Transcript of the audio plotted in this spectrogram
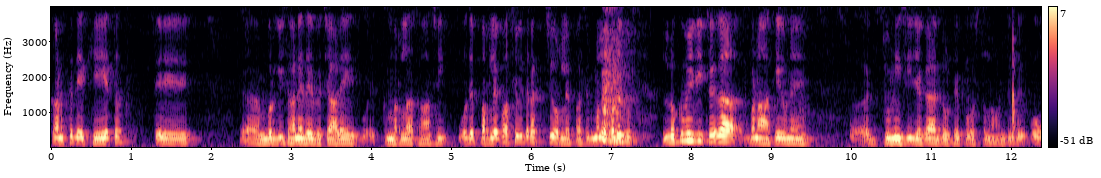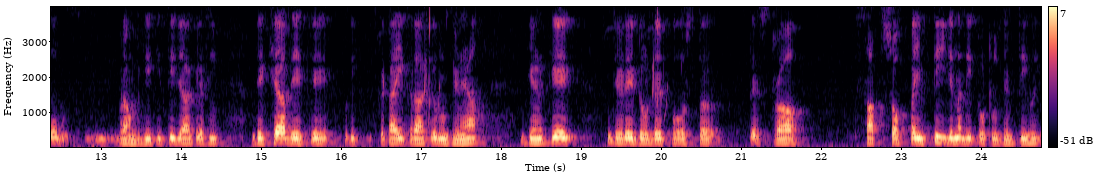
ਕਣਕ ਦੇ ਖੇਤ ਤੇ ਮੁਰਗੀਖਾਨੇ ਦੇ ਵਿਚਾਲੇ ਇੱਕ ਮਰਲਾ ਥਾਂ ਸੀ। ਉਹਦੇ ਪਰਲੇ ਪਾਸੇ ਵੀ ਦਰਖਤ ਸੀ, ਉਰਲੇ ਪਾਸੇ ਮਤਲਬ ਬੜੀ ਲੁਕਵੀਂ ਜੀ ਜਗ੍ਹਾ ਬਣਾ ਕੇ ਉਹਨੇ ਚੁਣੀ ਸੀ ਜਗ੍ਹਾ ਡੋਡੇ ਪੋਸਟ ਲਾਉਣ ਦੀ ਤੇ ਉਹ ਬਰਾਮਦਗੀ ਕੀਤੀ ਜਾ ਕੇ ਅਸੀਂ ਦੇਖਿਆ, ਦੇਖ ਕੇ ਉਹਦੀ ਕਟਾਈ ਕਰਾ ਕੇ ਉਹਨੂੰ ਗਿਣਿਆ। ਗਿਣ ਕੇ ਜਿਹੜੇ ਡੋਡੇ ਪੋਸਟ ਤੇ ਸਟਰਾ 735 ਜਿਨ੍ਹਾਂ ਦੀ ਟੋਟਲ ਗਿਣਤੀ ਹੋਈ,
